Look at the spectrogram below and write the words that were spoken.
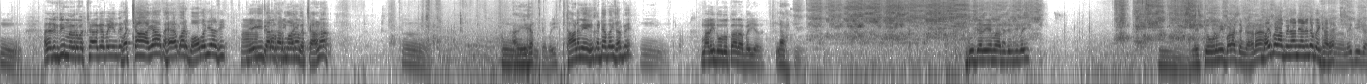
ਹੂੰ। ਅੱਛਾ ਜਗਦੀਪ ਮਗਰ ਬੱਚਾ ਆ ਗਿਆ ਬਈ ਇਹਦੇ? ਬੱਚਾ ਆ ਗਿਆ ਹੈ ਪਰ ਬਹੁਤ ਵਧੀਆ ਸੀ। ਦੇਗੀ ਚੱਲ ਕਰਮ ਵਾਲੀ ਬੱਚਾ ਹਨਾ? ਹਾਂ। ਆ ਵੇਖ। ਬਈ। ਥਾਣ ਵੇਖ ਕੱਢਿਆ ਬਾਈ ਸਰਵੇ। ਹੂੰ। ਮਾਰੀ ਦੋ ਦੋ ਧਾਰਾ ਬਈ ਯਾਰ। ਲੈ। ਦੂਜਾ ਦੀ ਮਾਰ ਦੇ ਜਗਦੀਪ ਬਈ। ਇਹ ਚੋਣ ਵੀ ਬੜਾ ਚੰਗਾ ਹਨਾ? ਬਾਈ ਬੜਾ ਬਿਨਾ ਨਿਆਣੇ ਤੋਂ ਬੈਠਾ ਰਹਿ। ਹਾਂ, ਨਹੀਂ ਠੀਕ ਹੈ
